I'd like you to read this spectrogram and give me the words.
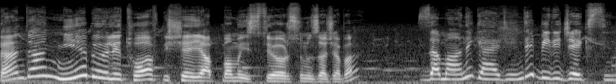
benden niye böyle tuhaf bir şey yapmamı istiyorsunuz acaba? Zamanı geldiğinde bileceksin.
